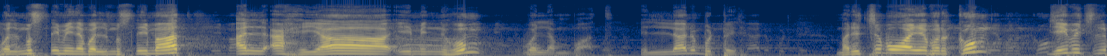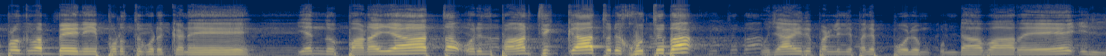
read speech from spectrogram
വൽ മുസ്ലിമീന വൽ മുസ്ലിമാത്ത് അൽ അഹ്യാഇ മിൻഹും വൽ അംവാത്ത് എല്ലാവരും വിട്ടു മരിച്ചുപോയവർക്കും ജീവിച്ചപ്പോൾ റബ്ബേ നീ പുറത്തു കൊടുക്കണേ എന്ന് പറയാത്ത ഒരു പ്രാർത്ഥിക്കാത്തൊരു ഹുത്തുബ മുജാഹിദ് പള്ളിയിൽ പലപ്പോഴും ഉണ്ടാവാറേ ഇല്ല.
